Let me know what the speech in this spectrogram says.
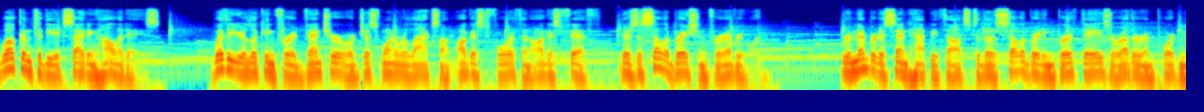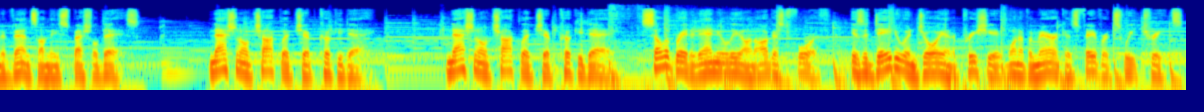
Welcome to the exciting holidays. Whether you're looking for adventure or just want to relax on August 4th and August 5th, there's a celebration for everyone. Remember to send happy thoughts to those celebrating birthdays or other important events on these special days. National Chocolate Chip Cookie Day. National Chocolate Chip Cookie Day, celebrated annually on August 4th, is a day to enjoy and appreciate one of America's favorite sweet treats.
